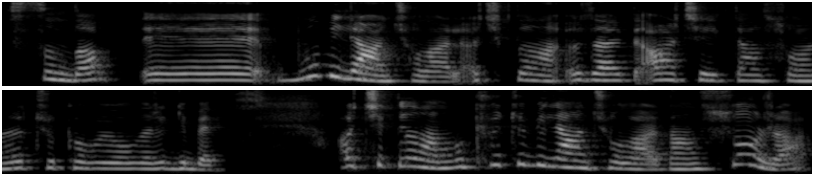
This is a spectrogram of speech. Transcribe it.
aslında e, bu bilançolarla açıklanan özellikle Arçelik'ten sonra Türk Hava Yolları gibi açıklanan bu kötü bilançolardan sonra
